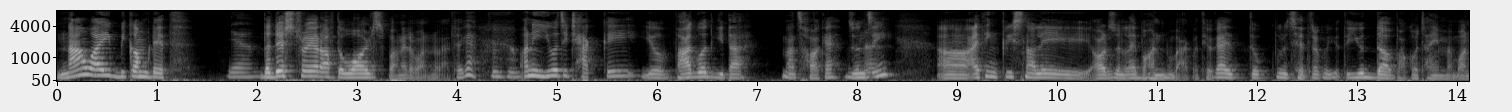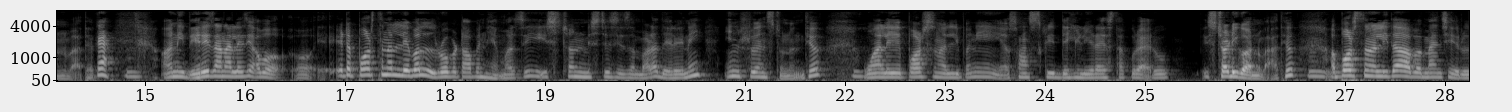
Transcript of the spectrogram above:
now I become death the destroyer of the worlds भनेर भन्नुभएको थियो क्या? अनि यो चाहिँ ठ्याक्कै यो भागवत गीतामा छ क्या? जुन चाहिँ आई थिङ्क कृष्णले अर्जुनलाई भन्नुभएको थियो क्या? त्यो कुरुक्षेत्रको यो युद्ध भएको टाइममा भन्नुभएको थियो क्या? अनि धेरैजनाले चाहिँ अब एउटा पर्सनल लेभल रोबर्ट अपेन हेमर चाहिँ इस्टर्न मिस्टिसिजमबाट धेरै नै इन्फ्लुएन्स्ड हुनुहुन्थ्यो। उहाँले पर्सनल्ली पनि संस्कृतदेखि लिएर यस्ता कुराहरू स्टडी गर्नुभएको थियो। अब पर्सनली त अब मान्छेहरू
